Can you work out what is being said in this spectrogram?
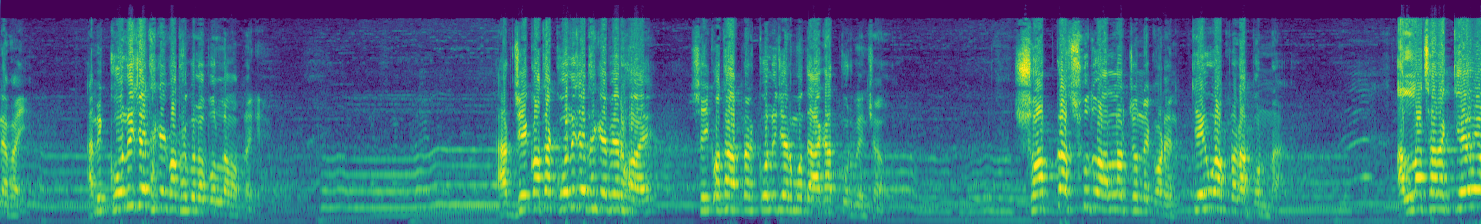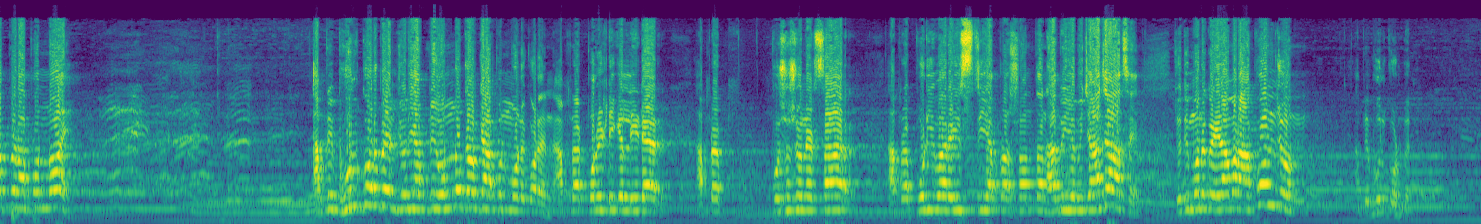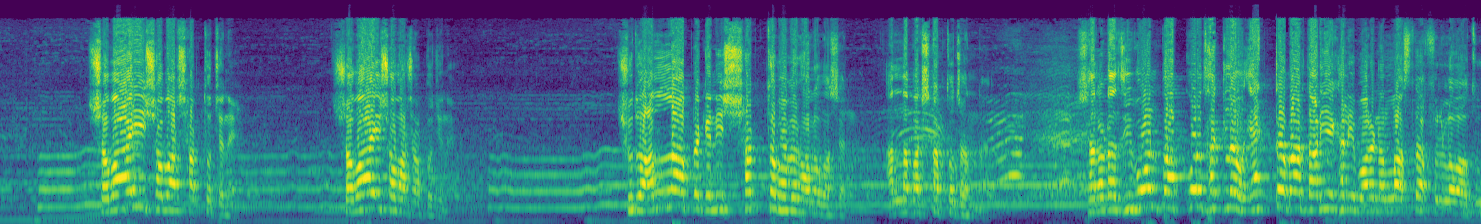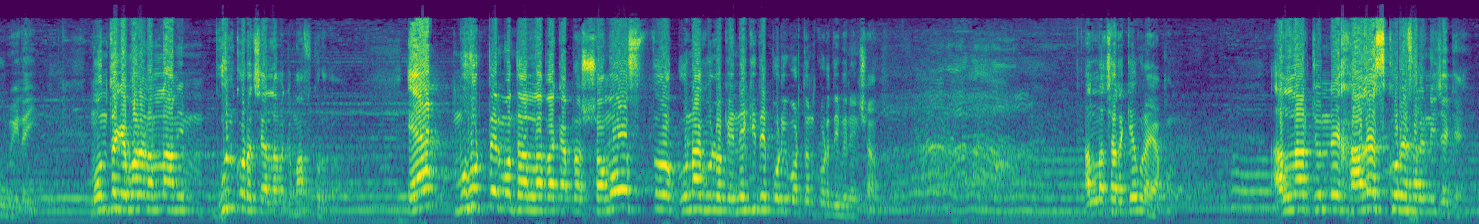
না ভাই। আমি কলিজা থেকে কথাগুলো বললাম আপনাকে। আর যে কথা কলিজা থেকে বের হয়, সেই কথা আপনার কলিজার মধ্যে আঘাত করবেন সব সব কাজ শুধু আল্লাহর জন্য করেন, কেউ আপনার আপন না। আল্লাহ ছাড়া কেউ আপনার আপন নয়। আপনি ভুল করবেন যদি আপনি অন্য কাউকে আপন মনে করেন। আপনার পলিটিক্যাল লিডার আপনার প্রশাসনের স্যার, আপনার পরিবারের স্ত্রী, আপনার সন্তান হাবি হাবি যা যা আছে, যদি মনে করেন আমার আপনজন, আপনি ভুল করবেন। সবাই সবার স্বার্থ চেনে। সবাই সবার স্বার্থ চেনে। শুধু আল্লাহ আপনাকে নিঃস্বার্থভাবে ভালোবাসেন। আল্লাহ পাক স্বার্থ চান না। সারাটা জীবন পাপ করে থাকলেও একটা বার দাঁড়িয়ে খালি বলেন, আল্লাহ আতুবু মন থেকে বলেন, আল্লাহ, আমি ভুল করেছি, আল্লাহ আমাকে মাফ করে দাও। এক মুহূর্তের মধ্যে আল্লাহ পাক আপনার সমস্ত গুণাগুলোকে নেকিতে পরিবর্তন করে দিবেন, ইনশাআল্লাহ। আল্লাহ ছাড়া কেউ নাই আপন। আল্লাহর জন্য খালেস করে ফেলে নিজেকে।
